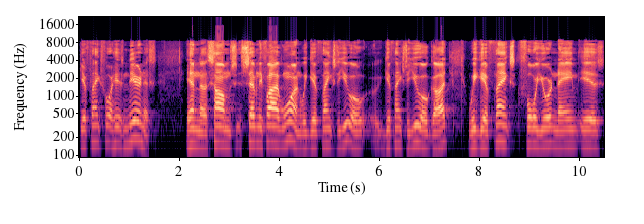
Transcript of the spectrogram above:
give thanks for his nearness in uh, Psalms 75 1, we give thanks to you, o, give thanks to you, O God. We give thanks for your name is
